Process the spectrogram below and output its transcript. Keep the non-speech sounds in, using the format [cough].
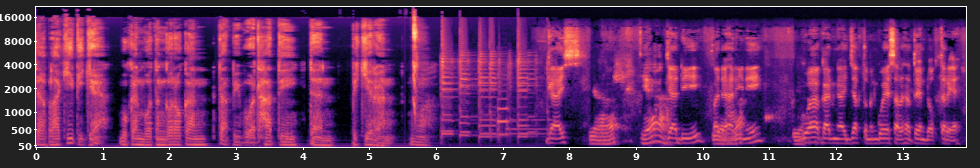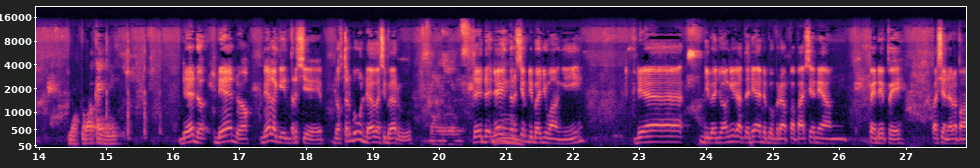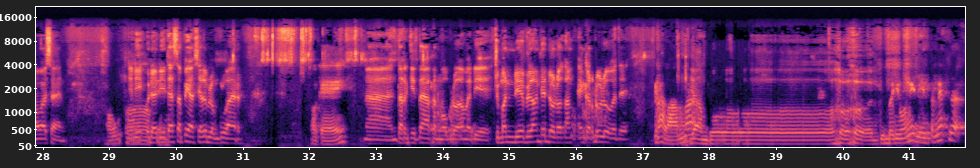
Cap lagi tiga, bukan buat tenggorokan, tapi buat hati dan pikiran. Muah. Guys, Ya. Ya. jadi pada Ya. hari ini Ya. gue akan ngajak temen gue salah satu yang dokter ya. Dokter apa ini? Dia dok, dia dok, dia lagi internship. Dokter muda masih baru. Dia, dia, dia internship di Banyuwangi. Dia di Banyuwangi katanya ada beberapa pasien yang PDP, pasien dalam pengawasan. Oh, Jadi Oh, udah oke. dites tapi hasilnya belum keluar. Oke. Nah, ntar kita akan ngobrol sama dia. Cuman dia bilang dia download Anchor dulu katanya. Nah, lama. Ya ampun. Di Banyuwangi di internet gak?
